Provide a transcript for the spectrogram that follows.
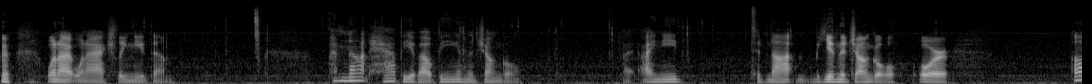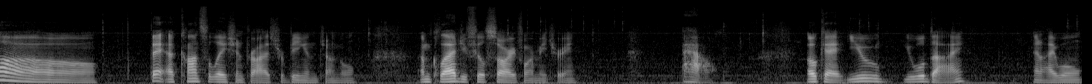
when I when I actually need them. I'm not happy about being in the jungle. I I need to not be in the jungle or oh, a consolation prize for being in the jungle. I'm glad you feel sorry for me, tree. Ow. Okay, you you will die, and I will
